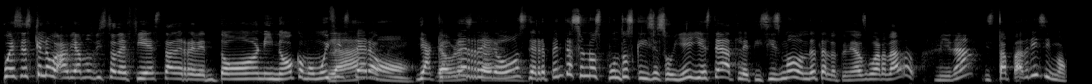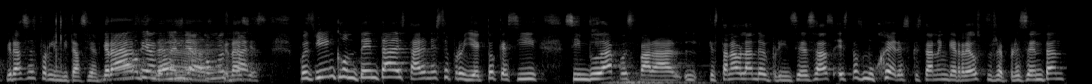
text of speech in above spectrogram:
Pues es que lo habíamos visto de fiesta, de reventón y no, como muy Claro. fiestero. Y Y acá en está Guerreros, de repente hace unos puntos que dices, oye, ¿y este atleticismo dónde te lo tenías guardado? Mira. Está padrísimo. Gracias por la invitación. Gracias, Tania. ¿Cómo estás? Gracias. Pues bien contenta de estar en este proyecto que sí, sin duda, pues para que están hablando de princesas, estas mujeres que están en Guerreros, pues representan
